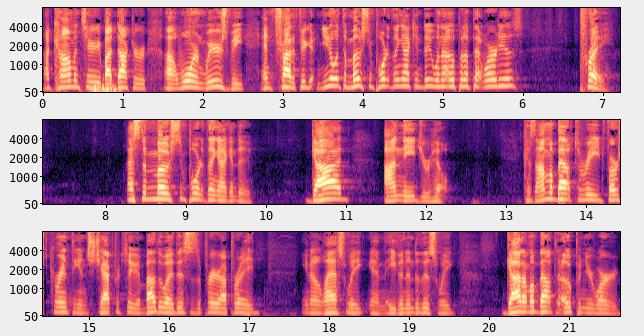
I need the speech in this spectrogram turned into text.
a commentary by Dr. Uh, Warren Wiersbe and try to figure. You know what the most important thing I can do when I open up that word is? Pray. That's the most important thing I can do. God, I need your help. Because I'm about to read 1 Corinthians chapter 2. And by the way, this is a prayer I prayed, you know, last week and even into this week. God, I'm about to open your word.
